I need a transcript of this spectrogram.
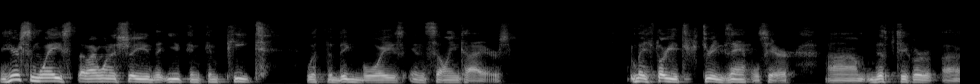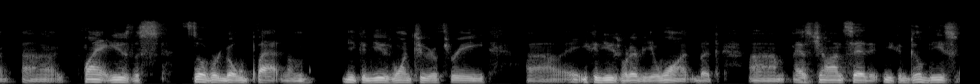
and here's some ways that I want to show you that you can compete with the big boys in selling tires. Let me throw you th three examples here. Um, this particular uh, uh, client used the silver, gold, platinum. You could use one, two, or three. Uh, you can use whatever you want. But um, as John said, you can build these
